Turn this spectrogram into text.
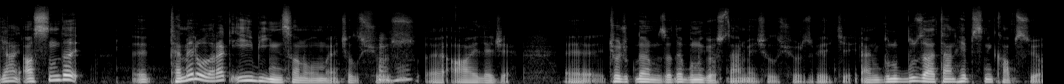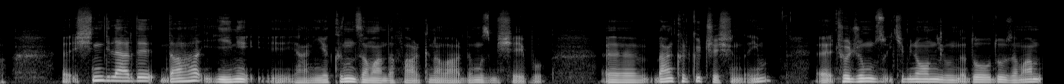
yani aslında e, temel olarak iyi bir insan olmaya çalışıyoruz hı hı. E, ailece. Ee, çocuklarımıza da bunu göstermeye çalışıyoruz belki. Yani bunu bu zaten hepsini kapsıyor. Ee, şimdilerde daha yeni e, yani yakın zamanda farkına vardığımız bir şey bu. Ee, ben 43 yaşındayım. Çocuğumuz 2010 yılında doğduğu zaman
